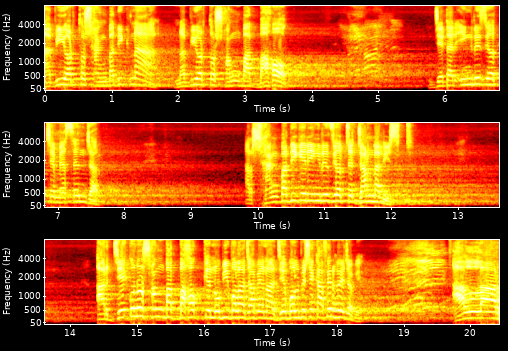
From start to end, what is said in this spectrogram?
নবী অর্থ সাংবাদিক না, নবী অর্থ সংবাদ বাহক যেটার ইংরেজি হচ্ছে মেসেঞ্জার, আর সাংবাদিকের ইংরেজি হচ্ছে জার্নালিস্ট। আর যে কোনো সংবাদ বাহককে নবী বলা যাবে না, যে বলবে সে কাফের হয়ে যাবে। আল্লাহর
